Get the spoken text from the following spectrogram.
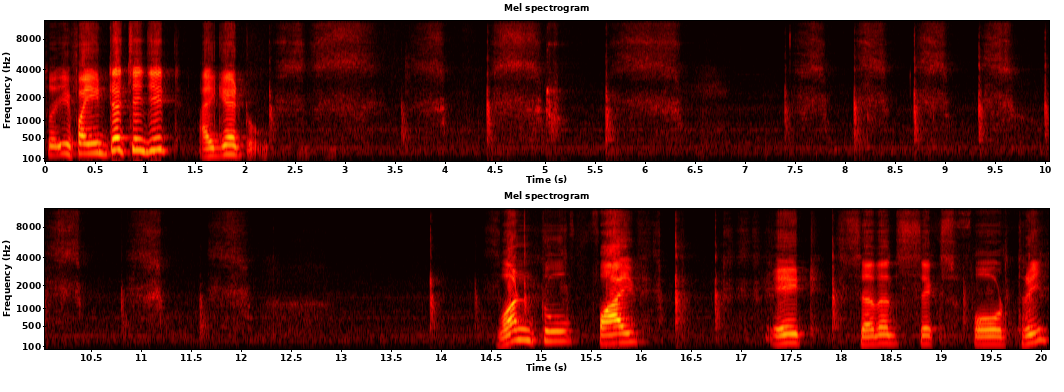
So if I interchange it, I get one, two, 5, 8, 7, 6, 4, 3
